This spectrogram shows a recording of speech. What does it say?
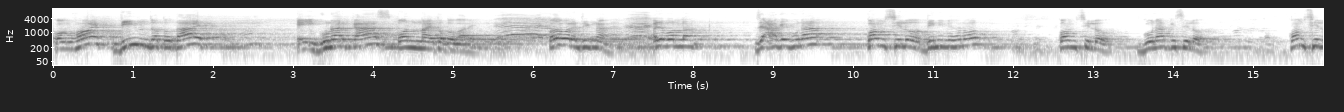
কম হয়, দিন যত দায়, এই গুনার কাজ অন্যায় তত বাড়ে। কথা বলেন ঠিক না? এই যে বললাম যে আগে গুণা কম ছিল দিনী মেহনত কম ছিল, গুণা কি ছিল? কম ছিল।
